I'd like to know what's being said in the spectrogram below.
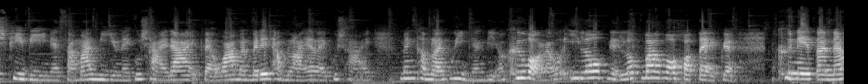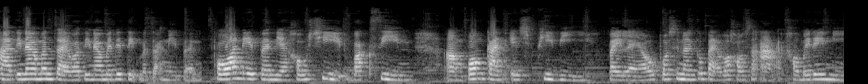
HPV เนี่ยสามารถมีอยู่ในผู้ชายได้ แต่ว่ามันไม่ได้ทำร้ายอะไรผู้ชาย แม่งทำร้ายผู้หญิงอย่างเดียว คือบอกแล้วว่าอีโรคเนี่ยโรคบ้าบอคอแตกเนี่ย คือเนตันนะคะติน่ามั่นใจว่าติน่าไม่ได้ติดมาจากเนตัน เพราะว่าเนตันเนี่ยเขาฉีดวัคซีนป้องกัน HPV ไปแล้ว เพราะฉะนั้นก็แปลว่าเขาสะอาดเขาไม่ได้มี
